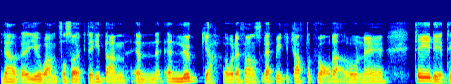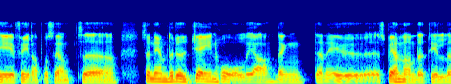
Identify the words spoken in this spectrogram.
där Johan försökte hitta en, en, en lucka och det fanns rätt mycket krafter kvar där. Hon är tidig till 4 eh, Sen nämnde du Jane Hall, ja den, den är ju eh, spännande till eh,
